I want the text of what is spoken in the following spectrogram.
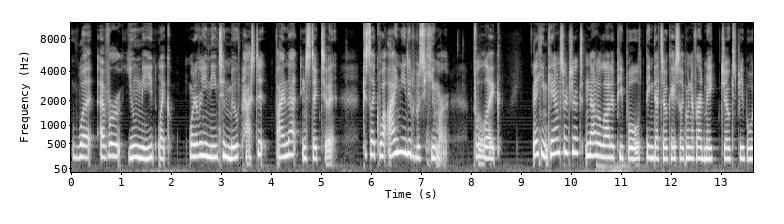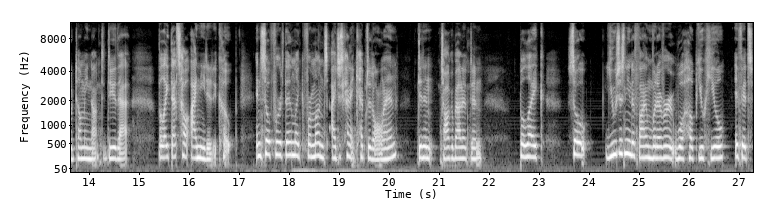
whatever you need, like whatever you need to move past it, find that and stick to it. Because, like, what I needed was humor. But, like, making cancer jokes, not a lot of people think that's okay. So, like, whenever I'd make jokes, people would tell me not to do that. But, like, that's how I needed to cope. And so, for then, like, for months, I just kind of kept it all in, didn't talk about it, didn't. But, like, so you just need to find whatever will help you heal. If it's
